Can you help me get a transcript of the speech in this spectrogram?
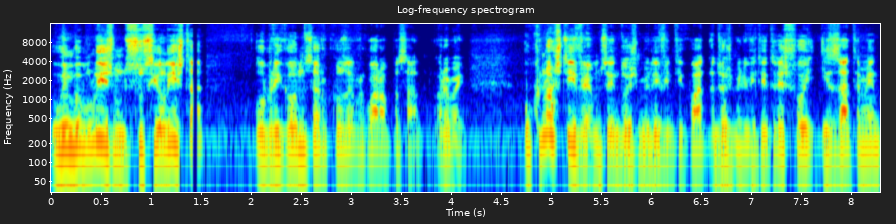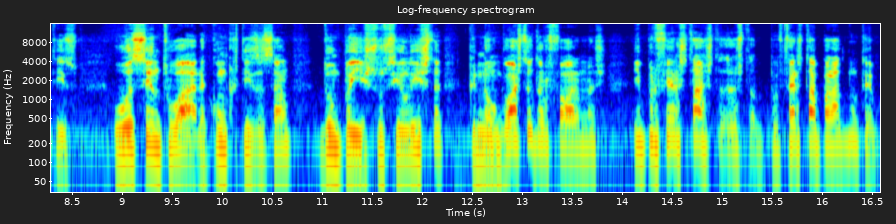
o imobilismo socialista obrigou-nos a recuar ao passado. Ora bem, o que nós tivemos em 2024, 2023 foi exatamente isso. O acentuar a concretização de um país socialista que não gosta de reformas e prefere estar, prefere estar parado no tempo.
